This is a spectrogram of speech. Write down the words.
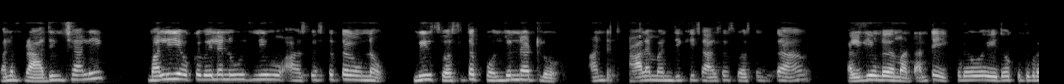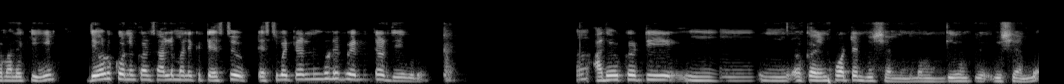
మనం ప్రార్థించాలి. మళ్ళీ ఒకవేళ నువ్వు నీవు అస్వస్థతగా ఉన్నావు మీరు స్వస్థత పొందున్నట్లు అంటే చాలా మందికి చాలా స్వస్థత కలిగి ఉండదు అనమాట అంటే ఎక్కడో ఏదో ఒకటి కూడా మనకి దేవుడు కొన్ని కొన్నిసార్లు మనకి టెస్ట్ టెస్ట్ పెట్టడం కూడా పెడతాడు దేవుడు. అదొకటి ఒక ఇంపార్టెంట్ విషయం మన దేవుని విషయంలో.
